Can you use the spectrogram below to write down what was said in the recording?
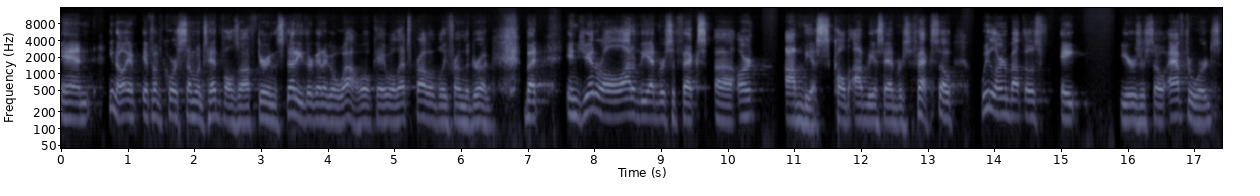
And, you know, if, if of course someone's head falls off during the study, they're going to go, wow, okay, well, that's probably from the drug. But in general, a lot of the adverse effects uh, aren't obvious, called obvious adverse effects. So we learn about those eight years or so afterwards.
